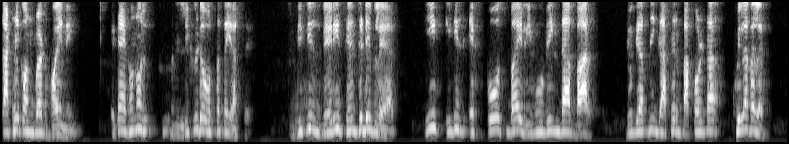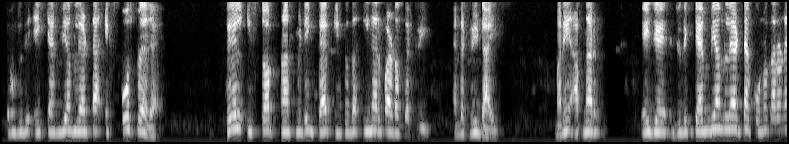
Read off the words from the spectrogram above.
কাঠে কনভার্ট হয় নাই। এটা এখনও মানে লিকুইড অবস্থাতেই আছে। This is very sensitive layer if it is exposed by removing the bark যদি আপনি গাছের বাকলটা খুলে ফেলেন এবং যদি এই ক্যাম্বিয়াম লেয়ারটা এক্সপোজড হয়ে যায় cell stop transmitting sap into the inner part of the tree and the tree dies মানে আপনার এই যে যদি ক্যাম্বিয়াম লেয়ারটা কোনো কারণে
